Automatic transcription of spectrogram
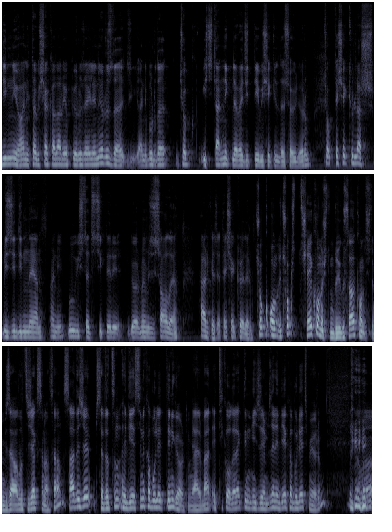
Dinliyor. Hani tabii şakalar yapıyoruz, eğleniyoruz da hani burada çok içtenlikle ve ciddi bir şekilde söylüyorum. Çok teşekkürler bizi dinleyen, hani bu istatistikleri görmemizi sağlayan herkese teşekkür ederim. Çok çok şey konuştun, duygusal konuştun. Bize ağlatacaksın Atan. Sadece Sedat'ın hediyesini kabul ettiğini gördüm. Yani ben etik olarak dinleyicilerimizden hediye kabul etmiyorum. Ama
